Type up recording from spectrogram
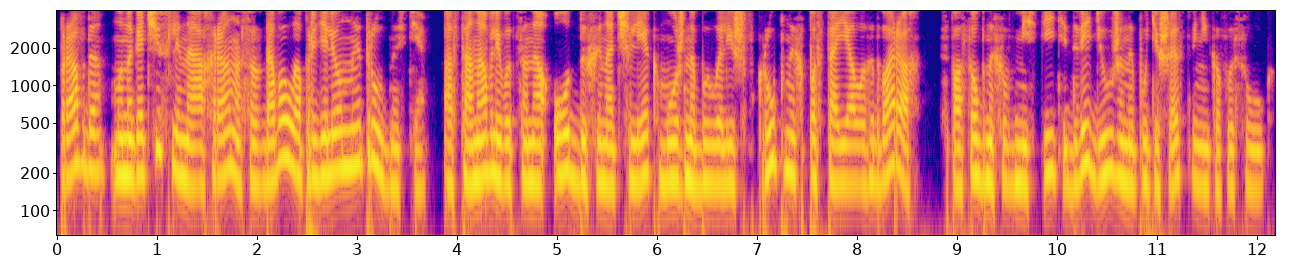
Правда, многочисленная охрана создавала определенные трудности. Останавливаться на отдых и ночлег можно было лишь в крупных постоялых дворах, способных вместить две дюжины путешественников и слуг.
